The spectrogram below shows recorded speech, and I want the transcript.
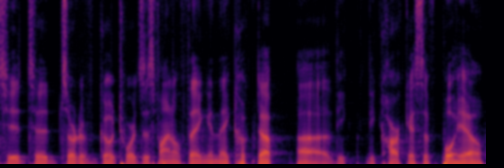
to to sort of go towards this final thing, and they cooked up uh, the the carcass of Poyo,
